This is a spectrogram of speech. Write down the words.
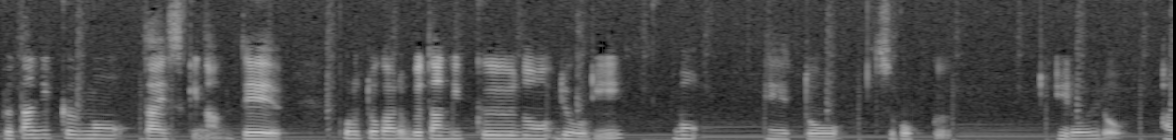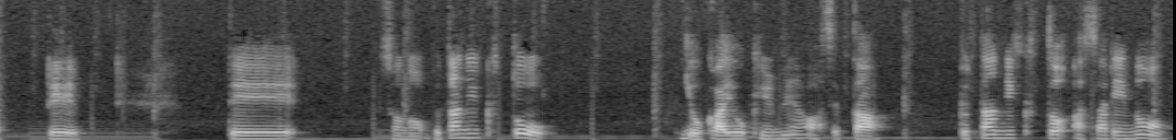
豚肉も大好きなんで、ポルトガル豚肉の料理も、えっ、と、すごくいろいろあって、で、その豚肉と魚介を組み合わせた豚肉とアサリの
